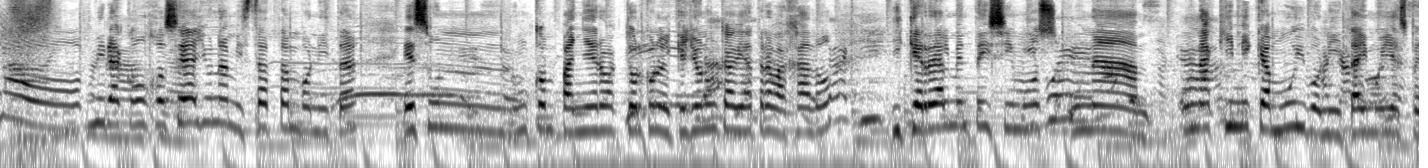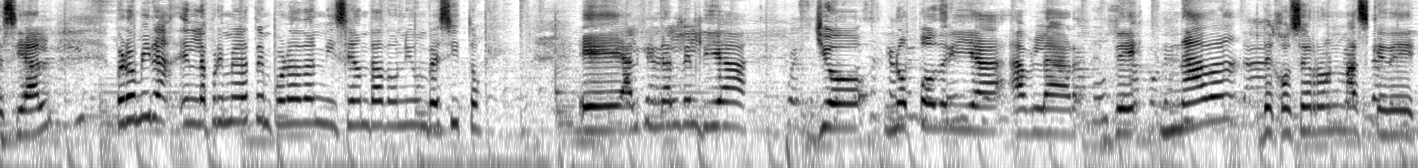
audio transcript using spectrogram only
No, mira, con José hay una amistad tan bonita. Es un, compañero actor con el que yo nunca había trabajado y que realmente hicimos una, una química muy bonita y muy especial. Pero mira, en la primera temporada ni se han dado ni un besito. Eh, al final del día yo no podría hablar de nada de José Ron más que de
